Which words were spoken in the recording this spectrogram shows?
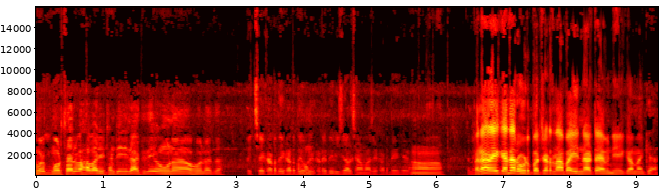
ਹੋਰ ਮੋਟਰਸਾਈਕਲ ਵਾ ਹਵਾ ਦੀ ਠੰਡੀ ਜੀ ਲੱਗਦੀ ਸੀ ਹੁਣ ਉਹ ਲੱਗਦਾ। ਪਿੱਛੇ ਖੜਦੇ ਖੜਦੇ ਹੋਏ ਖੜੇ ਤੇ ਵੀ ਚੱਲ ਛਾਵਾਂ 'ਚ ਖੜਦੇ ਹਾਂ। ਪਹਿਲਾਂ ਇਹ ਕਹਿੰਦਾ ਰੋਡ ਪਰ ਚੜਨਾ ਬਾਈ ਇੰਨਾ ਟਾਈਮ ਨਹੀਂ ਹੈਗਾ ਮੈਂ ਕਿਹਾ।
